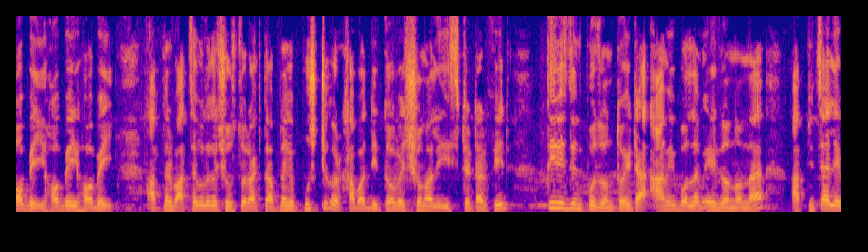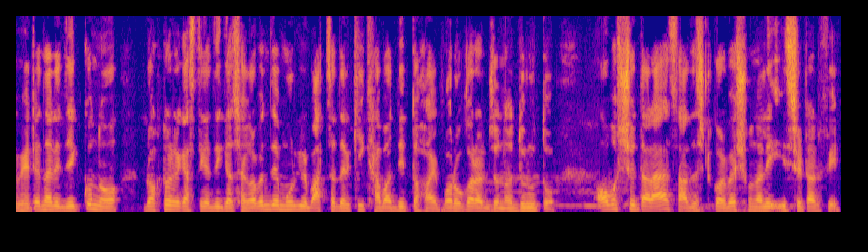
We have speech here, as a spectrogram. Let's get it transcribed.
হবেই হবেই হবেই। আপনার বাচ্চাগুলোকে সুস্থ রাখতে আপনাকে পুষ্টিকর খাবার দিতে হবে, সোনালি স্টেটার ফিড তিরিশ দিন পর্যন্ত। এটা আমি বললাম এই জন্য না, আপনি চাইলে ভেটেনারি যে কোনো ডক্টরের কাছ থেকে জিজ্ঞাসা করবেন যে, মুরগির বাচ্চাদের কী খাবার দিতে হয়? বড় করার জন্য দ্রুত। অবশ্যই তারা সাজেস্ট করবে সোনালি স্টেটার ফিড।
